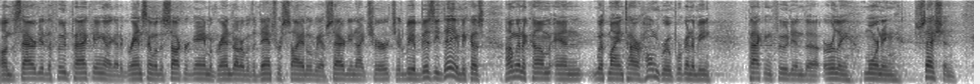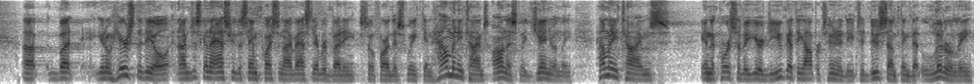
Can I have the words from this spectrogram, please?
on the Saturday of the food packing. I got a grandson with a soccer game, a granddaughter with a dance recital. We have Saturday night church. It'll be a busy day because I'm going to come and with my entire home group, we're going to be packing food in the early morning session. Uh, but, you know, here's the deal, and I'm just going to ask you the same question I've asked everybody so far this weekend. How many times, honestly, genuinely, how many times in the course of a year do you get the opportunity to do something that literally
